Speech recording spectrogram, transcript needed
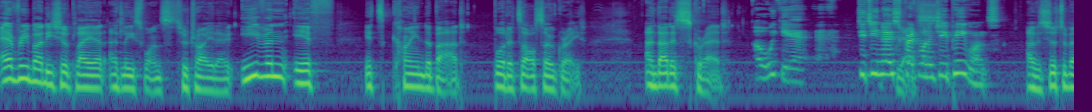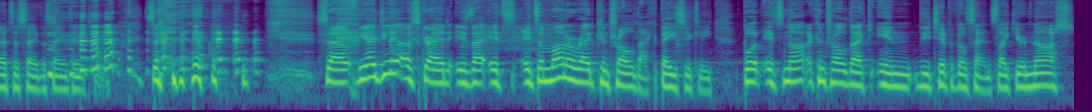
everybody should play it at least once to try it out, even if it's kind of bad, but it's also great. And that is Skred. Oh yeah. Did you know Skred Yes. won a GP once? I was just about to say the same thing to you. So, so the idea of Skred is that it's it's a mono red control deck basically, but it's not a control deck in the typical sense. Like you're not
